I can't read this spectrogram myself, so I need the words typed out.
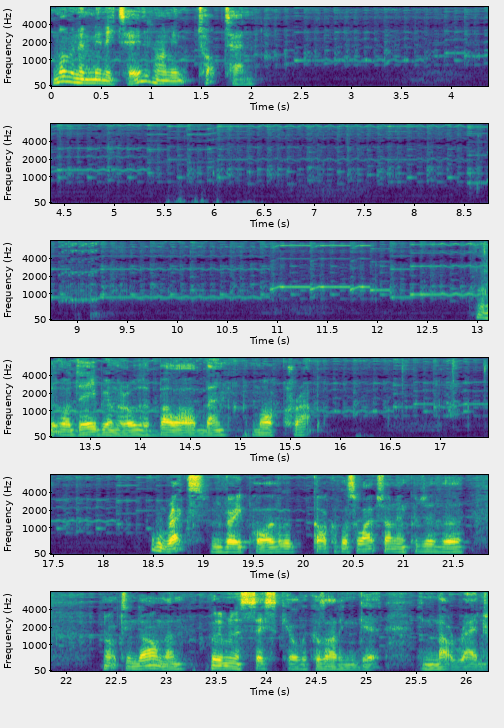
I'm not even a minute in, I'm in top 10. A bit more debris on the road, a ballard then, more crap. Rex was very poor, I've got a couple of swipes on him, could have uh, knocked him down then. Would have been an assist kill because I didn't get in that red.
